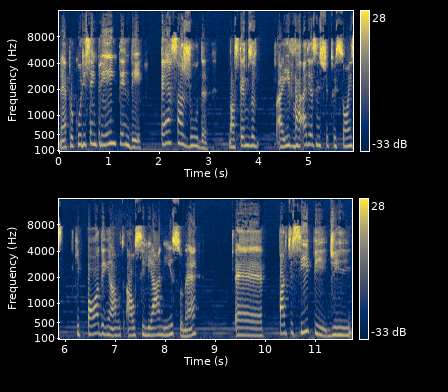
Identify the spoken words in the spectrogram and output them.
né? Procure sempre entender, peça ajuda. Nós temos aí várias instituições que podem auxiliar nisso, né? É, participe de,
